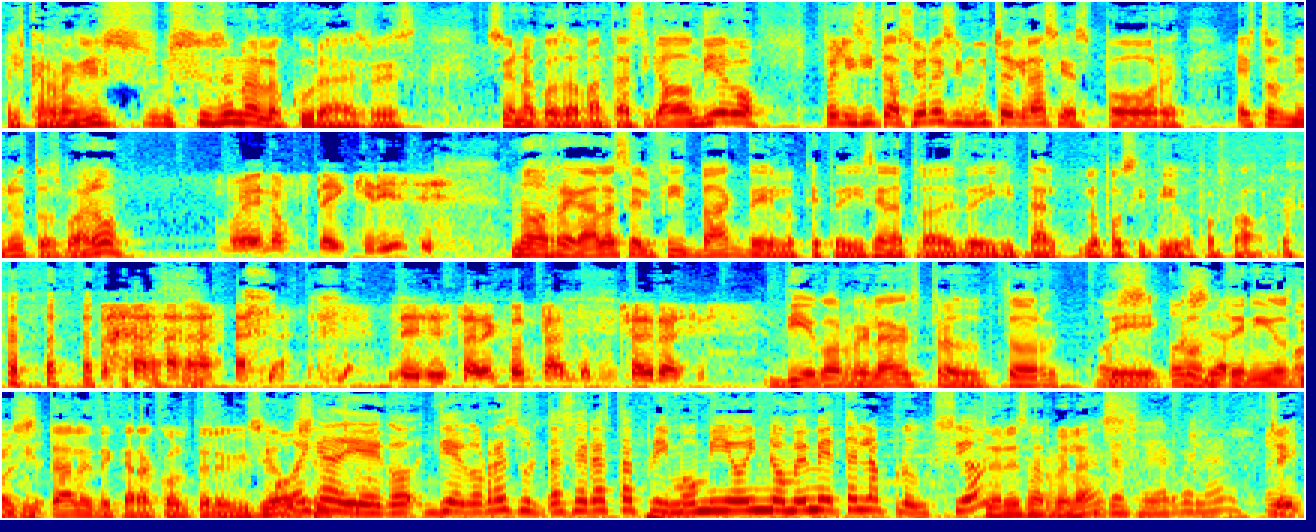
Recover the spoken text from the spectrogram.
El carro prendió. Eso es una locura, eso es, es una cosa fantástica. Don Diego, felicitaciones y muchas gracias por estos minutos. Bueno. Bueno, take it easy. Nos regalas el feedback de lo que te dicen a través de digital. Lo positivo, por favor. Les estaré contando. Muchas gracias. Diego Arbeláez, productor de se- o sea- contenidos digitales de Caracol Televisión. o sea Oiga, Diego, Diego resulta ser hasta primo mío y no me mete en la producción. ¿Tú eres Arbeláez? Yo soy Arbeláez. Oye,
